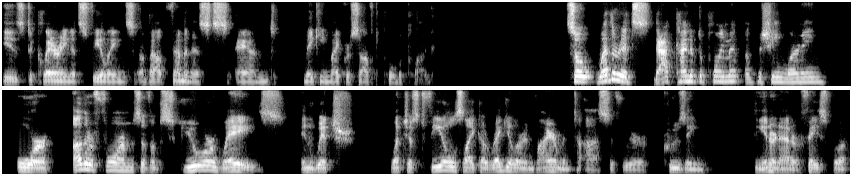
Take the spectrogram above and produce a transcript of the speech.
is declaring its feelings about feminists and making Microsoft pull the plug. So whether it's that kind of deployment of machine learning or other forms of obscure ways in which what just feels like a regular environment to us if we're cruising the internet or Facebook,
